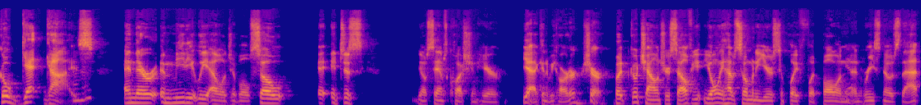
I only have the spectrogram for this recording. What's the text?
go get guys, Mm-hmm. and they're immediately eligible. So it, it just, you know, Sam's question here. Yeah, it's going to be harder, sure, but go challenge yourself. You, you only have so many years to play football, and, Yep. and Reese knows that.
